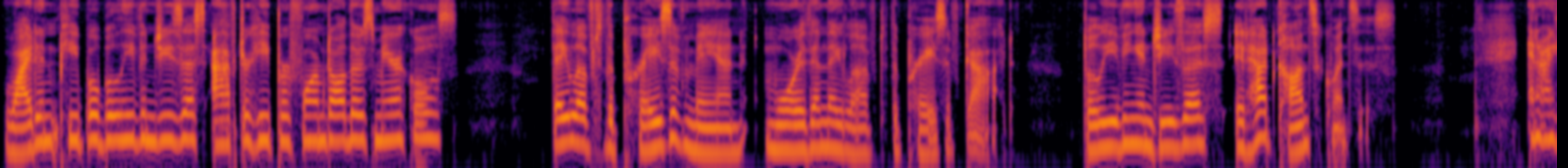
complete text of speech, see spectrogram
Why didn't people believe in Jesus after he performed all those miracles? They loved the praise of man more than they loved the praise of God believing in Jesus, it had consequences. And I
